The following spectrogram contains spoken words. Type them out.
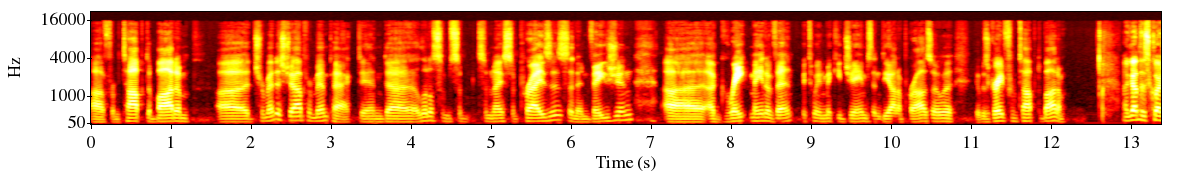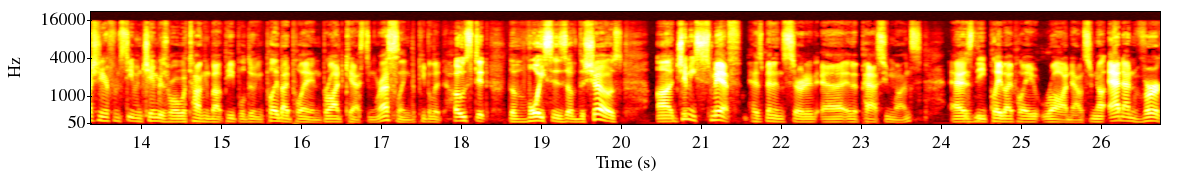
uh, from top to bottom. Uh, tremendous job from Impact, and uh, a little some some some nice surprises, an invasion, uh, a great main event between Mickie James and Deonna Purrazzo. It was great from top to bottom. I got this question here from Stephen Chambers where we're talking about people doing play by play and broadcasting wrestling, the people that host it, the voices of the shows. Uh, Jimmy Smith has been inserted uh, in the past few months as the play-by-play Raw announcer. Now, Adnan Virk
